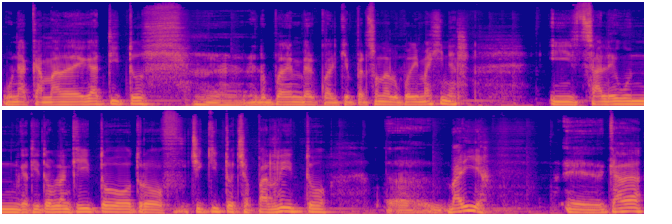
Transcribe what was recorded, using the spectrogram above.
una camada de gatitos, eh, lo pueden ver, cualquier persona lo puede imaginar. Y sale un gatito blanquito, otro chiquito, chaparrito, eh, varía. eh, cada,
